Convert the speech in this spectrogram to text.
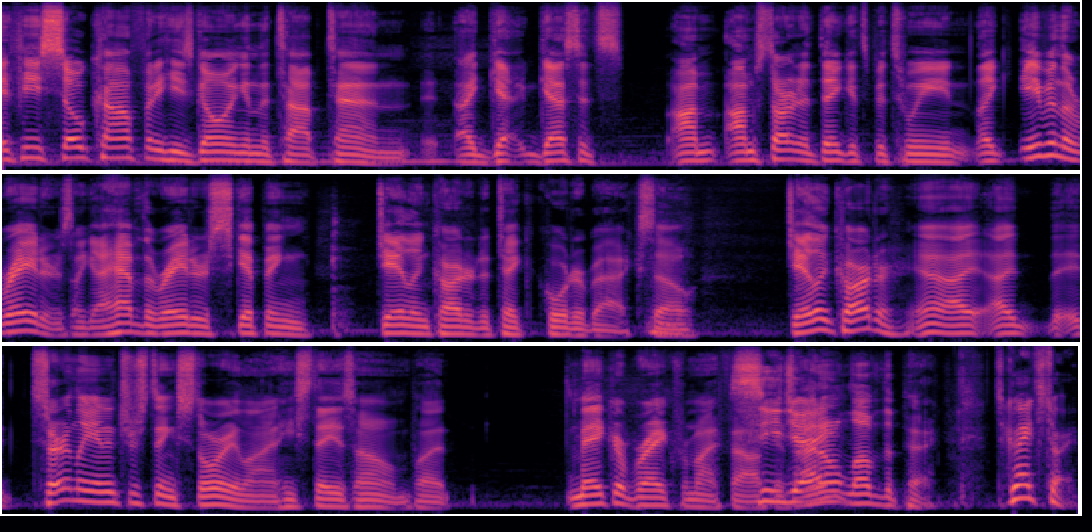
if he's so confident he's going in the top ten, I get, guess it's. I'm, I'm starting to think it's between like even the Raiders. Like I have the Raiders skipping Jalen Carter to take a quarterback. So. Mm-hmm. Jalen Carter, yeah, I, I it, certainly an interesting storyline. He stays home, but make or break for my Falcons. CJ? I don't love the pick. It's a great story.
